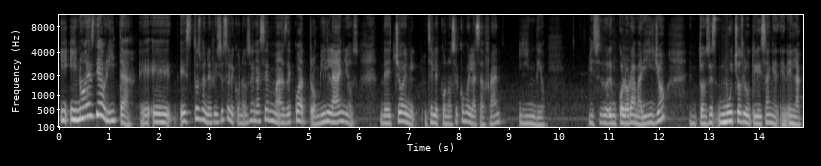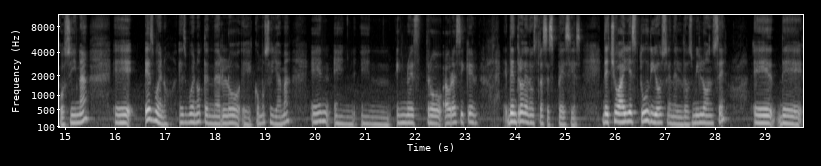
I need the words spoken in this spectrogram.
Y, no es de ahorita. Eh, eh, estos beneficios se le conocen hace más de 4.000 años. De hecho, se le conoce como el azafrán indio es de un color amarillo, entonces muchos lo utilizan en, la cocina. Eh, es bueno, es bueno tenerlo, eh, ¿cómo se llama? En, en, nuestro, ahora sí que dentro de nuestras especies. De hecho, hay estudios en el 2011 eh, de,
